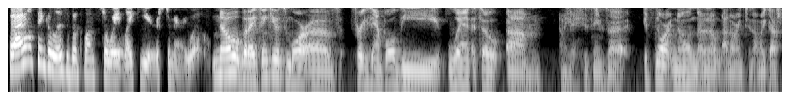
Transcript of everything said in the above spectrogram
but I don't think Elizabeth wants to wait like years to marry Will. No, but I think it was more of, for example, the when so um okay, his name's uh it's Nor no no no no not Norrington. Oh my gosh,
